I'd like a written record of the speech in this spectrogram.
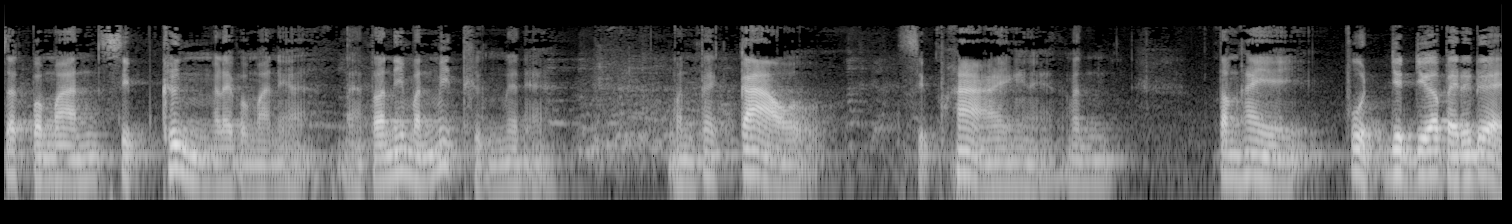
สักประมาณสิบครึ่งอะไรประมาณเนี้ยนะตอนนี้มันไม่ถึงเลยเนี่ยมันแค่เก้าสิบห้าอย่างเงี้ยมัน ต้องให้พูดยืดเยื้อไปเรื่อย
